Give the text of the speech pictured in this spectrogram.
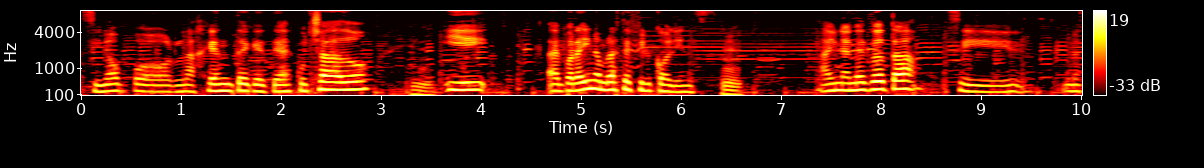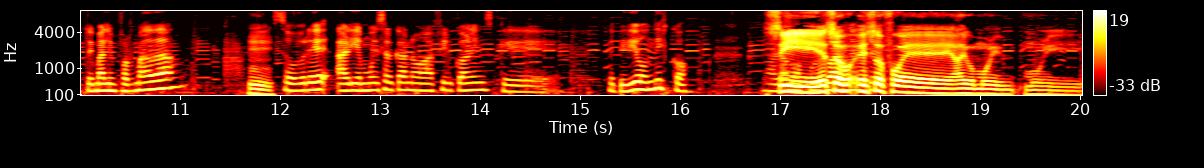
sino por la gente que te ha escuchado. Mm, Y eh, por ahí nombraste Phil Collins. mm, Hay una anécdota, si no estoy mal informada, mm. sobre alguien muy cercano a Phil Collins que te pidió un disco. Sí, eso, eso fue algo muy, muy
